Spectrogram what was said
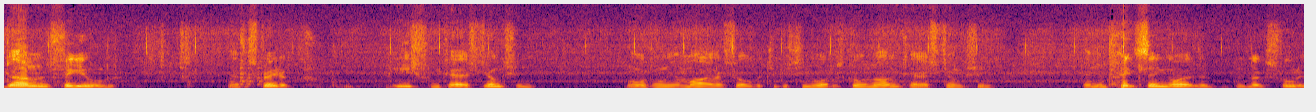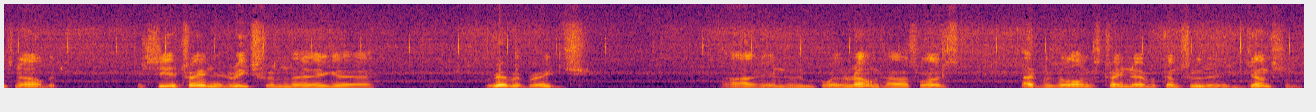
down the field at the straight up east from Cache Junction well, it's only a mile or so, but you could see what was going on in Cache Junction. And the big thing was, it, it looks foolish now, but you see a train that reached from the uh, river bridge uh, into where the roundhouse was. That was the longest train to ever come through the junction.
